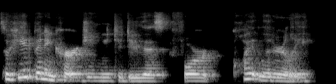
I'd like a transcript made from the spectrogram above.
so he had been encouraging me to do this for quite literally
